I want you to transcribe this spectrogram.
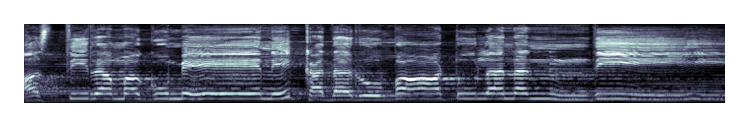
అస్థిరమగుమేని కదరుబాటులనంది. నంది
